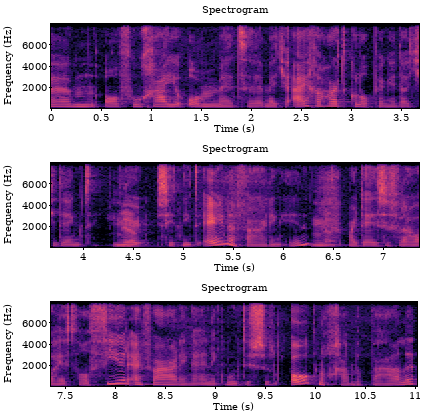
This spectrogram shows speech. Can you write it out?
Ehm, of hoe ga je om met, uh, met je eigen hartkloppingen? Dat je denkt, hier zit niet één ervaring in, maar deze vrouw heeft wel vier ervaringen. En ik moet dus ook nog gaan bepalen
